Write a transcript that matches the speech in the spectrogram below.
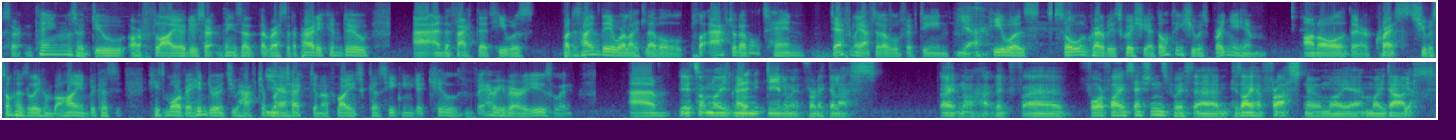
certain things or do or fly or do certain things that the rest of the party can do uh, and the fact that he was by the time they were like level after level 10 definitely after level 15 Yeah. he was so incredibly squishy i don't think she was bringing him on all of their quests she was sometimes leaving behind because he's more of a hindrance you have to Yeah. protect in a fight because he can get killed very very easily um It's something I've been dealing with for like the last, I don't know, how- like uh, four or five sessions with, um because I have Frost now, my uh, my dog. yes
